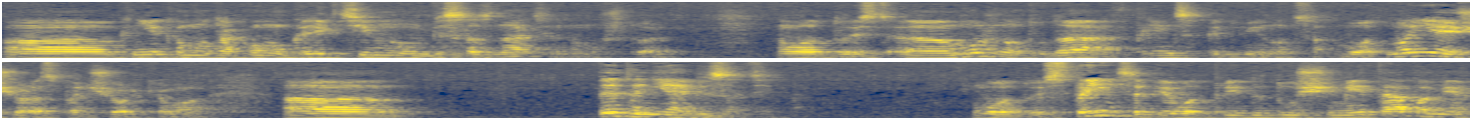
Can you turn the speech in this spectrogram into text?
э, к некому такому коллективному бессознательному, что ли. Вот, то есть можно туда, в принципе, двинуться. Вот. Но я еще раз подчеркиваю, это не обязательно. Вот, то есть, в принципе, вот предыдущими этапами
